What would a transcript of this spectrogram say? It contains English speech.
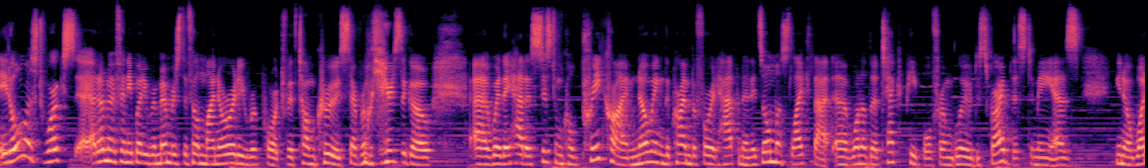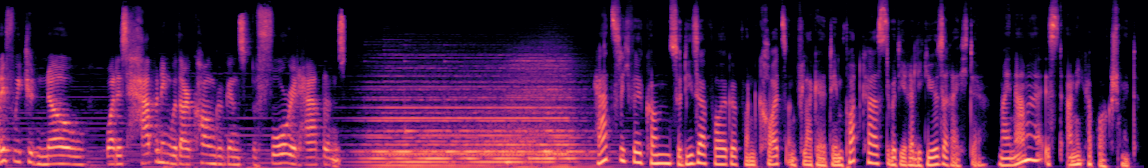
It almost works. I don't know if anybody remembers the film Minority Report with Tom Cruise several years ago, uh, where they had a system called pre crime, knowing the crime before it happened. And it's almost like that. Uh, one of the tech people from Gloo described this to me as, you know, what if we could know what is happening with our congregants before it happens? Herzlich willkommen zu dieser Folge von Kreuz und Flagge, dem Podcast über die religiöse Rechte. Mein Name ist Annika Brockschmidt.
